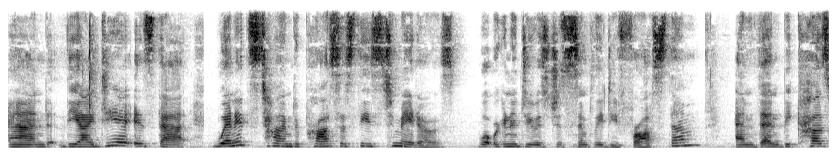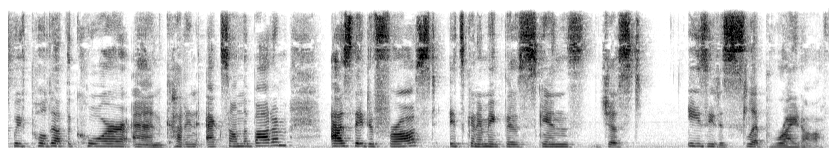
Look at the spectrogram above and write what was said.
And the idea is that when it's time to process these tomatoes, what we're gonna do is just simply defrost them. And then because we've pulled out the core and cut an X on the bottom, as they defrost, it's gonna make those skins just easy to slip right off.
